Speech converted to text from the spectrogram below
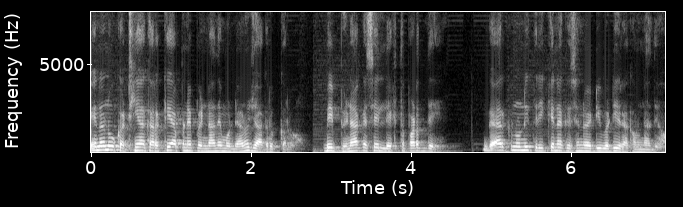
ਇਹਨਾਂ ਨੂੰ ਇਕੱਠੀਆਂ ਕਰਕੇ ਆਪਣੇ ਪਿੰਡਾਂ ਦੇ ਮੁੰਡਿਆਂ ਨੂੰ ਜਾਗਰੂਕ ਕਰੋ। ਵੀ ਬਿਨਾਂ ਕਿਸੇ ਲਿਖਤ ਪੜ੍ਹ ਦੇ ਗੈਰ ਕਾਨੂੰਨੀ ਤਰੀਕੇ ਨਾਲ ਕਿਸੇ ਨੂੰ ਐਡੀ ਵੱਡੀ ਰਕਮ ਨਾ ਦਿਓ।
